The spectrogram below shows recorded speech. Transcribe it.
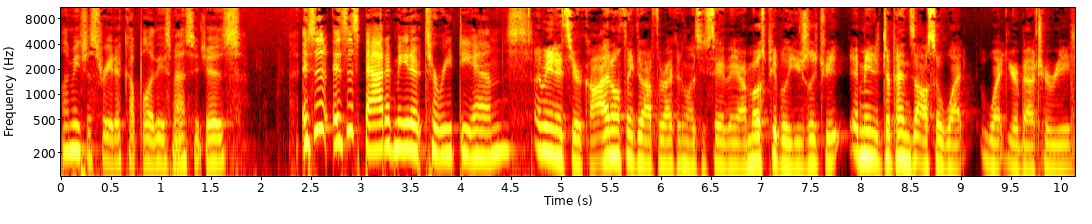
let me just read a couple of these messages. Is it is this bad of me to, to read DMs? I mean, it's your call. I don't think they're off the record unless you say they are. Most people usually treat. I mean, it depends also what what you're about to read.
